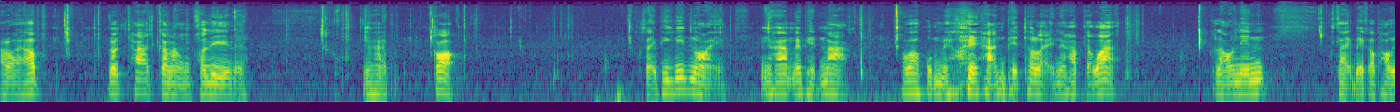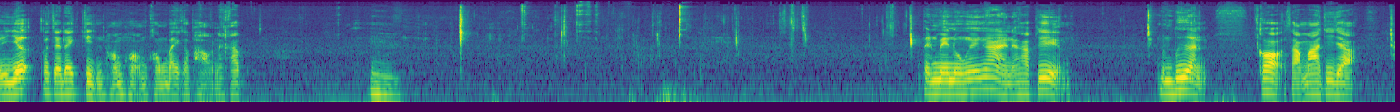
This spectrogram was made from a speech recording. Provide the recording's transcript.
อร่อยครับ รสชาติกำลังพอดีเลยนะครับ ก็ใส่พริกนิดหน่อย นะฮะไม่เผ็ดมาก เพราะว่าผมไม่ค่อยทานเผ็ดเท่าไหร่นะครับ แต่ว่าเราเน้นใส่ใบกะเพราเยอะๆก็จะได้กลิ่นหอมๆของใบกะเพรานะครับอืมเป็นเมนูง่ายๆนะครับที่เพื่อนๆก็สามารถที่จะท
